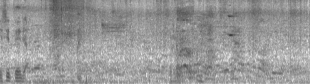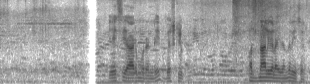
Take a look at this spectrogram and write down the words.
ఏసీ తేజ. ఏసీ ఆర్మూర్ అండి బెస్ట్ లుక్. పద్నాలుగు వేల ఐదు వందలు వేశారు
